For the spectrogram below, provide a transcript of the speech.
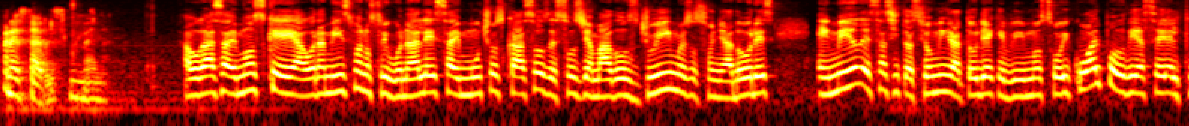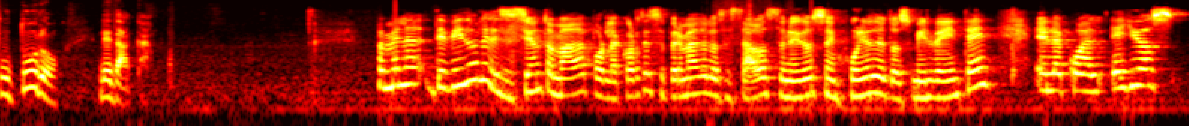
Buenas tardes, Mena. Abogada, sabemos que ahora mismo en los tribunales hay muchos casos de esos llamados dreamers o soñadores. En medio de esta situación migratoria que vivimos hoy, ¿cuál podría ser el futuro de DACA? Pamela, debido a la decisión tomada por la Corte Suprema de los Estados Unidos en junio del 2020, en la cual ellos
